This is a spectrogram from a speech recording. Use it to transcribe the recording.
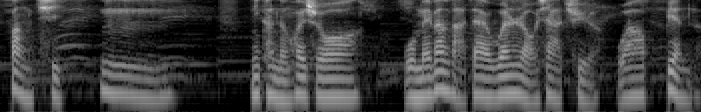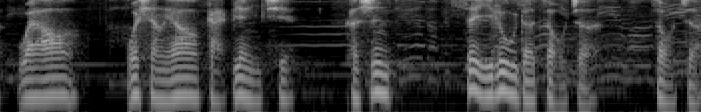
放弃。嗯，你可能会说：“我没办法再温柔下去了，我要变了，我要，我想要改变一切。”可是这一路的走着，走着，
